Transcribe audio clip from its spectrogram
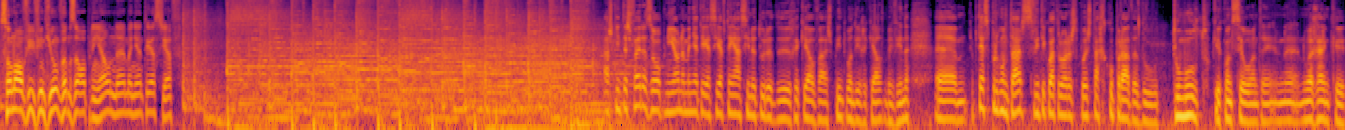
São 9h21, vamos à opinião na manhã TSF. Às quintas-feiras, a opinião na manhã TSF tem a assinatura de Raquel Vaz Pinto. Bom dia, Raquel, bem-vinda. Uh, apetece perguntar se 24 horas depois está recuperada do tumulto que aconteceu ontem no arranque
